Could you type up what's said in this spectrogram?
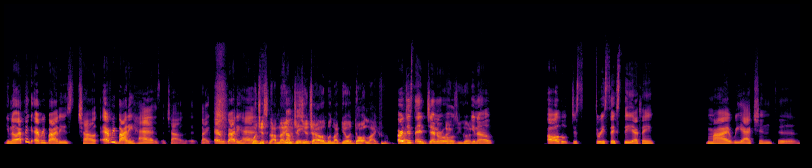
you know, I think everybody's child everybody has a childhood. Like everybody has But just I'm not even just your child, but like your adult life. or Like, just in general, you got- you know, all the just 360, I think my reaction to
